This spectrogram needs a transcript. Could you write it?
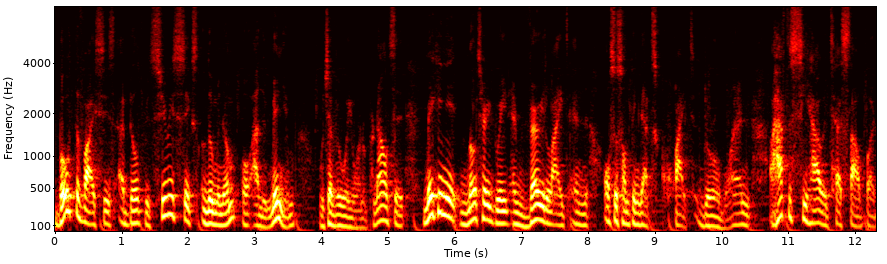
both devices are built with Series 6 aluminum or aluminium, whichever way you want to pronounce it, making it military grade and very light and also something that's quite durable. And I have to see how it tests out, but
